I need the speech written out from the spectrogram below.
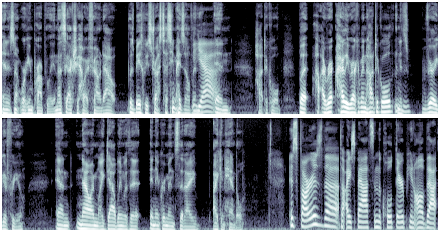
and it's not working properly. And that's actually how I found out was basically stress testing myself in, Yeah. in hot to cold. But I re- highly recommend hot to cold, and it's very good for you. And now I'm like dabbling with it in increments that I I can handle. As far as the the ice baths and the cold therapy and all of that,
